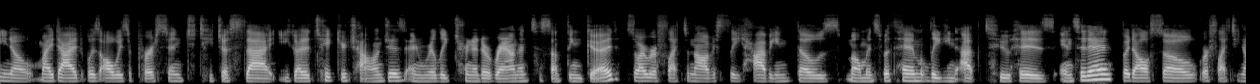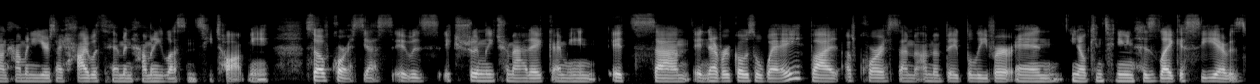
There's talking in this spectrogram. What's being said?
you know, my dad was always a person to teach us that you got to take your challenges and really turn it around into something good. So I reflect on obviously having those moments with him leading up to his incident, but also reflecting on how many years I had with him and how many lessons he taught me. So of course, yes, it was extremely traumatic. I mean, it's um, it never goes away, but of course, I'm I'm a big believer in you know continuing his legacy. I was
